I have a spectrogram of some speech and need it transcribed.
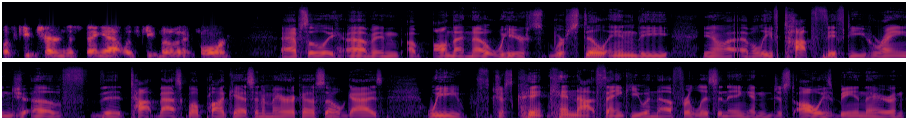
let's keep churning this thing out. Let's keep moving it forward. Absolutely. Um, and uh, on that note, we are we're still in the you know, I, believe top 50 range of the top basketball podcasts in America. So, guys, we just can, cannot thank you enough for listening and just always being there and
